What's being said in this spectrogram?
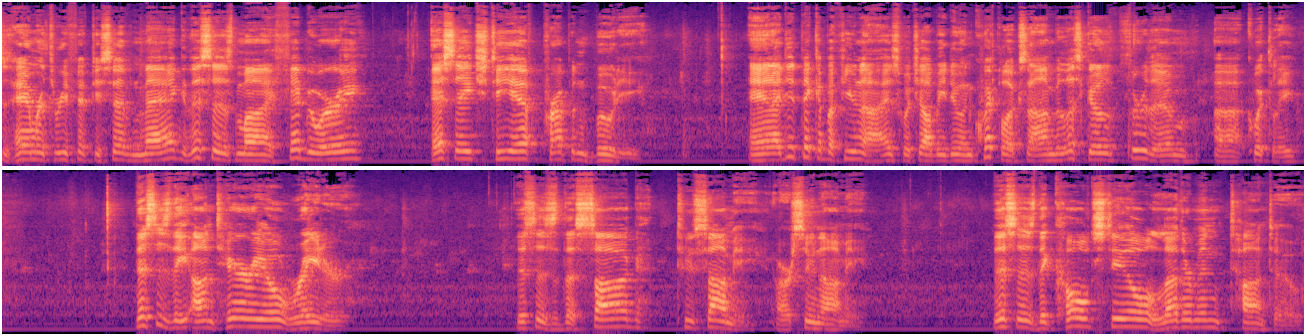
Hammer 357 Mag. This is my February SHTF Prep and Booty. And I did pick up a few knives, which I'll be doing quick looks on, but let's go through them uh, quickly. This is the Ontario Raider. This is the SOG Tusami, or Tsunami. This is the Cold Steel Leatherneck Tanto.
